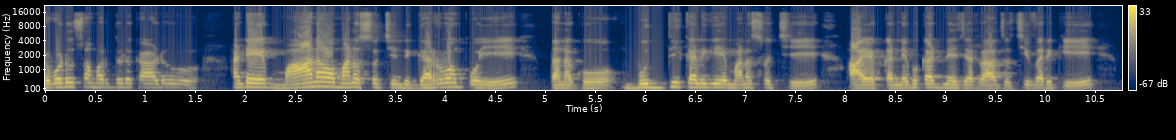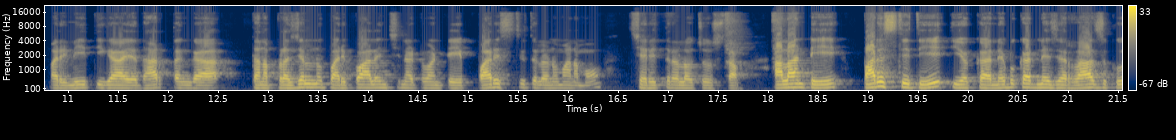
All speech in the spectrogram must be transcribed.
ఎవడు సమర్థుడు కాడు. అంటే మానవ మనస్సు వచ్చింది. గర్వం పోయి తనకు బుద్ధి కలిగే మనస్సు వచ్చి ఆ యొక్క నెబుకడ్నేజర్ రాజు చివరికి మరి నీతిగా యథార్థంగా తన ప్రజలను పరిపాలించినటువంటి పరిస్థితులను మనము చరిత్రలో చూస్తాం. అలాంటి పరిస్థితి ఈ యొక్క నెబుకడ్నేజర్ రాజుకు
